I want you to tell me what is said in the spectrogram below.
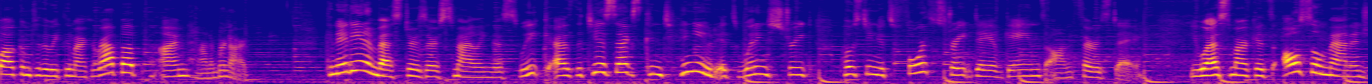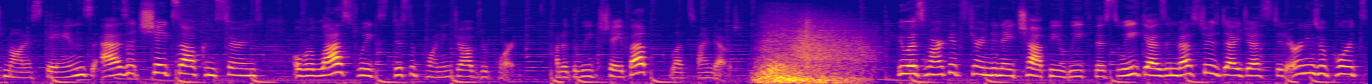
welcome to the weekly market wrap up. I'm Hannah Bernard. Canadian investors are smiling this week as the TSX continued its winning streak, posting its fourth straight day of gains on Thursday. U.S. markets also managed modest gains as it shakes off concerns over last week's disappointing jobs report. How did the week shape up? Let's find out. U.S. markets turned in a choppy week this week as investors digested earnings reports,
